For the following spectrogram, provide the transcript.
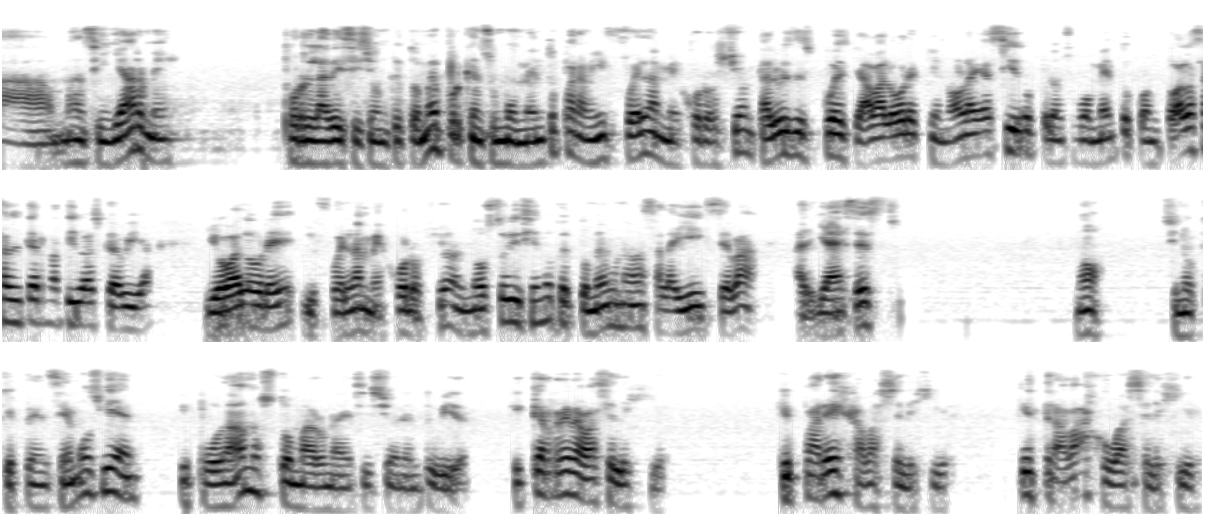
a mancillarme por la decisión que tomé, porque en su momento para mí fue la mejor opción. Tal vez después ya valore que no la haya sido, pero en su momento con todas las alternativas que había, yo valoré y fue la mejor opción. No estoy diciendo que tomemos una más a la I y se va, ya es esto. No, sino que pensemos bien y podamos tomar una decisión en tu vida. ¿Qué carrera vas a elegir? ¿Qué pareja vas a elegir? ¿Qué trabajo vas a elegir?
